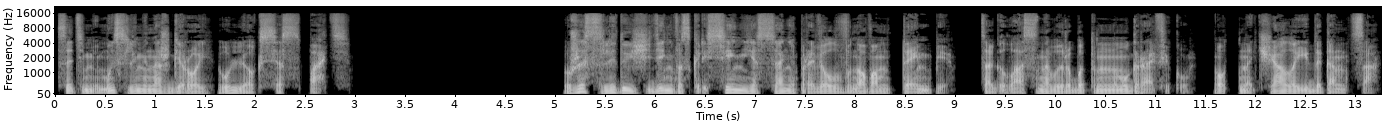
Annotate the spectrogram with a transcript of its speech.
С этими мыслями наш герой улегся спать. Уже следующий день воскресенья Саня провел в новом темпе, согласно выработанному графику, от начала и до конца.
